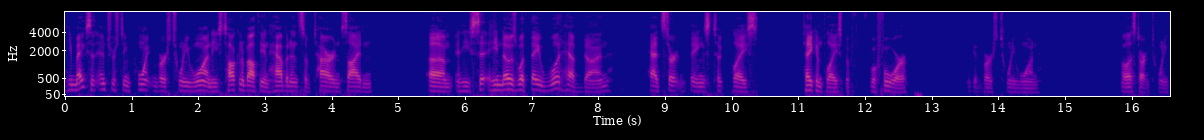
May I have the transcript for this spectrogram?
he makes an interesting point in verse 21. He's talking about the inhabitants of Tyre and Sidon um, and he sa- he knows what they would have done had certain things took place, taken place bef- before. Look at verse 21. Well, let's start in 20.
